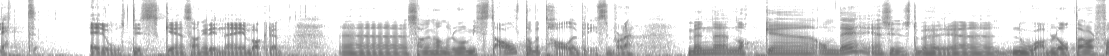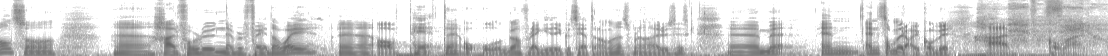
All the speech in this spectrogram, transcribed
lett erotisk eh, sangerinne i bakgrunnen. Eh, sangen handler om å miste alt og betale prisen for det. Men nok om det. Jeg synes du bør høre noe av låta, i hvert fall. Så her får du 'Never Fade Away' av PT og Olga, for jeg gidder ikke å si etternavnet for den er russisk. Med en, en samurai-cover. Her kommer den.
